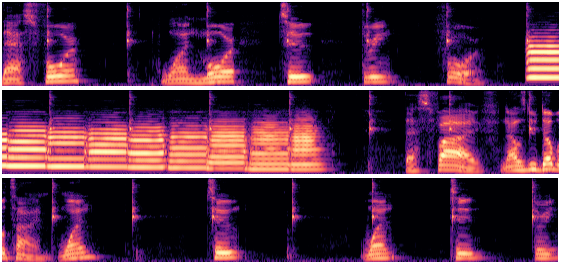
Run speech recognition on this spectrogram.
That's four. One more. Two, three, four. That's five. Now let's do double time. One, two, one, two, three,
